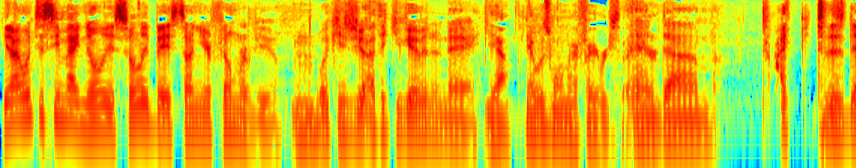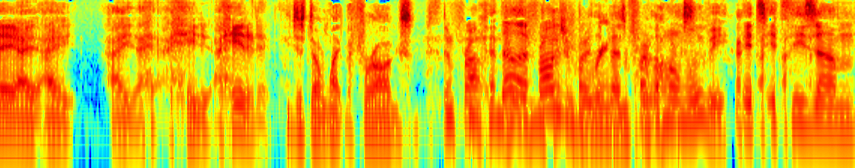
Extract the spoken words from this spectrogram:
You know, I went to see Magnolia solely based on your film review, Mm-hmm. because you, I think you gave it an A. Yeah, it was one of my favorites that And year. um, I to this day I I, I, I hated I hated it. You just don't like the frogs. The frog, no, the frogs are probably the random best part of the whole movie. It's it's these um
